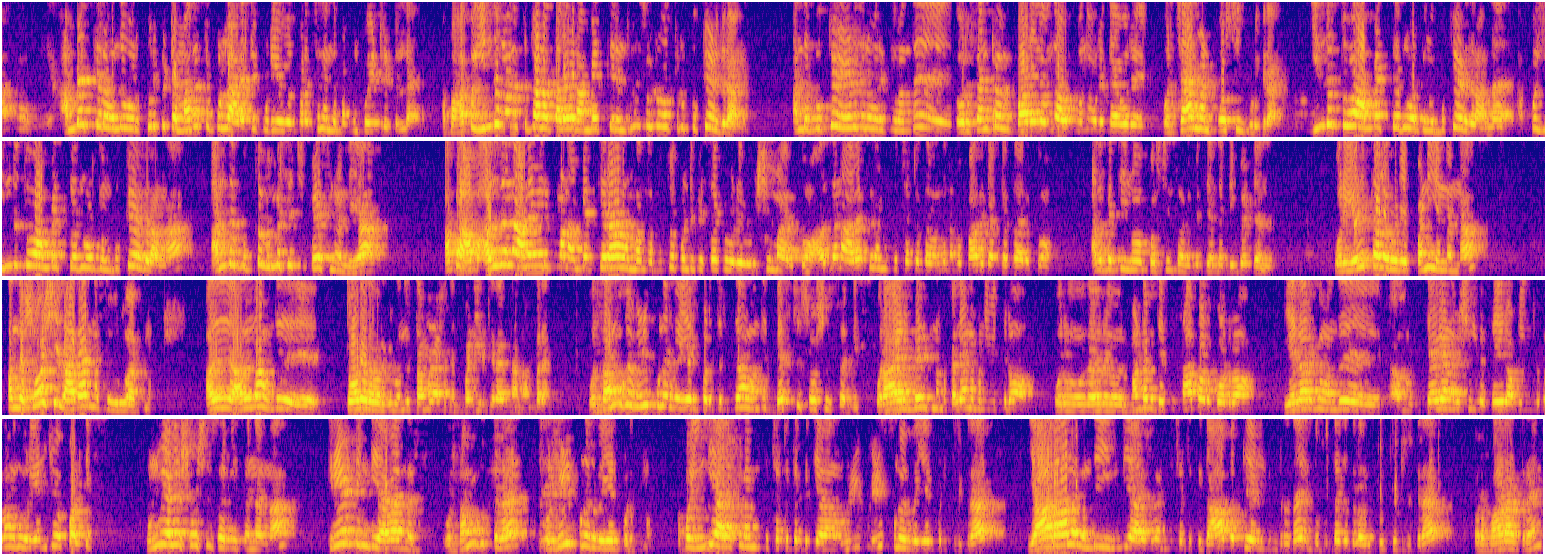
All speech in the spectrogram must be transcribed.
அம்பேத்கரை வந்து ஒரு குறிப்பிட்ட மதத்துக்குள்ள அடைக்கக்கூடிய ஒரு பிரச்சனை இந்த பக்கம் போயிட்டு இருக்குல்ல அப்ப அப்ப இந்து மதத்துக்கான தலைவர் அம்பேத்கர்ன்றது சொல்லிட்டு ஒருத்தர் புக்கு எழுதுறாங்க. அந்த புக்கை எழுதினவருக்கு வந்து ஒரு சென்ட்ரல் பாடியில வந்து அவருக்கு வந்து ஒரு ஒரு ஒரு சேர்மன் போஸ்டிங் கொடுக்குறாங்க. இந்துத்துவ அம்பேத்கர்னு ஒருத்தவங்க புக் எழுதுறாங்கல்ல அப்ப இந்துத்துவ அம்பேத்கர்னு ஒருத்தவங்க புக் எழுதுறாங்கன்னா அந்த புக்கை விமர்சிச்சு பேசணும் இல்லையா? அப்ப அதுதானே அனைவருக்குமான அம்பேத்கரா நம்ம அந்த புக்கை கொண்டு போய் சேர்க்கக்கூடிய ஒரு விஷயமா இருக்கும். அதுதானே அரசியலமைப்பு சட்டத்தை வந்து நம்ம பாதுகாக்கிறதா இருக்கும். அதை பத்தி நோ கொஸ்டின்ஸ் அதை பத்தி அந்த டிபேட் இல்லை. ஒரு எழுத்தாளருடைய பணி என்னன்னா அந்த சோசியல் அவேர்னஸ் உருவாக்கணும். அது அதுதான் வந்து தோழர் அவர்கள் வந்து தமிழகத்தின் பண்ணியிருக்கிறாரு நான் நம்புறேன். ஒரு சமூக விழிப்புணர்வை ஏற்படுத்துறது தான் வந்து பெஸ்ட் சோஷியல் சர்வீஸ் ஒரு ஆயிரம் பேருக்கு நம்ம கல்யாணம் பண்ணி வைக்கிறோம் ஒரு ஒரு மண்டபத்தை எடுத்து சாப்பாடு போடுறோம் எல்லாருக்கும் வந்து அவங்களுக்கு தேவையான விஷயங்களை செய்யறோம் அப்படின்றதுலாம் வந்து ஒரு என்ஜிஓ பாலிடிக்ஸ் உண்மையாலே சோஷியல் சர்வீஸ் என்னன்னா கிரியேட்டிங் தி அவேர்னஸ் ஒரு சமூகத்துல ஒரு விழிப்புணர்வை ஏற்படுத்தணும். அப்போ இந்திய அரசியலமைப்பு சட்டத்தை பற்றியான விழிப்புணர்வை ஏற்படுத்தியிருக்கிறார். யாரால வந்து இந்திய அரசியலமைப்பு சட்டத்துக்கு ஆபத்து என்கின்றத இந்த புத்தகத்துல அவர் குறிப்பிட்டிருக்கிறார். அவரை பாராட்டுறேன்.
